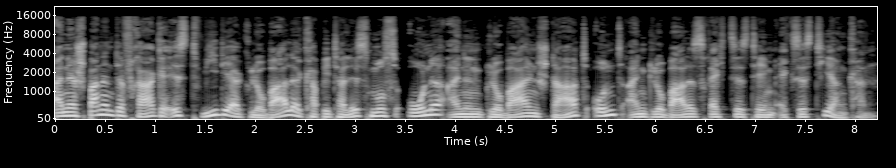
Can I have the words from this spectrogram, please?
Eine spannende Frage ist, wie der globale Kapitalismus ohne einen globalen Staat und ein globales Rechtssystem existieren kann.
